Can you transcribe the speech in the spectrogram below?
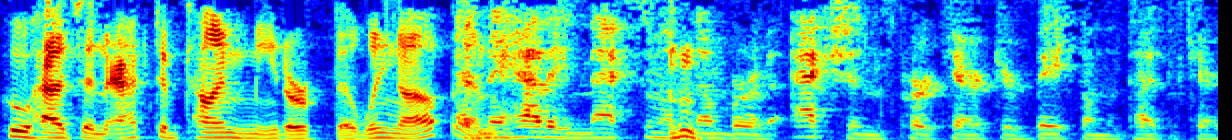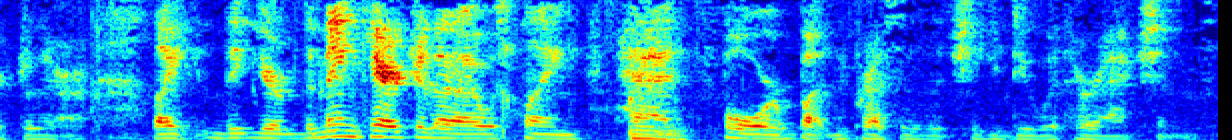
who has an active time meter filling up, and and, they have a maximum number of actions per character based on the type of character they are. Like the your the main character that I was playing had four button presses that she could do with her actions.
